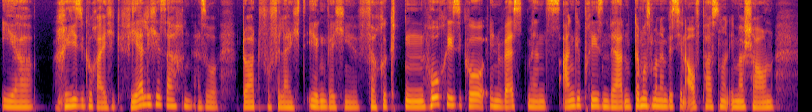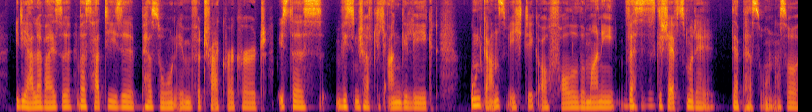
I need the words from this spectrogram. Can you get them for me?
eher risikoreiche, gefährliche Sachen, also dort, wo vielleicht irgendwelche verrückten Hochrisiko-Investments angepriesen werden, da muss man ein bisschen aufpassen und immer schauen, idealerweise, was hat diese Person eben für Track Record? Ist das wissenschaftlich angelegt? Und ganz wichtig, auch Follow the Money. Was ist das Geschäftsmodell der Person? Also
